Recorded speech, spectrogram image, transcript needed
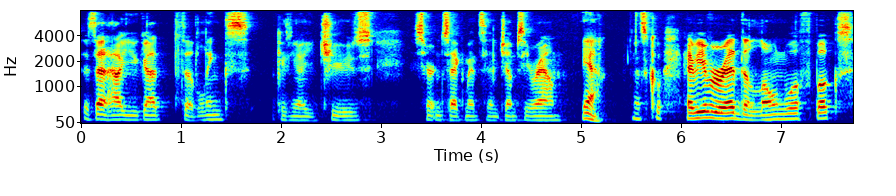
Is that how you got the links? Because you know you choose certain segments and it jumps you around. Yeah, that's cool. Have you ever read the Lone Wolf books?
